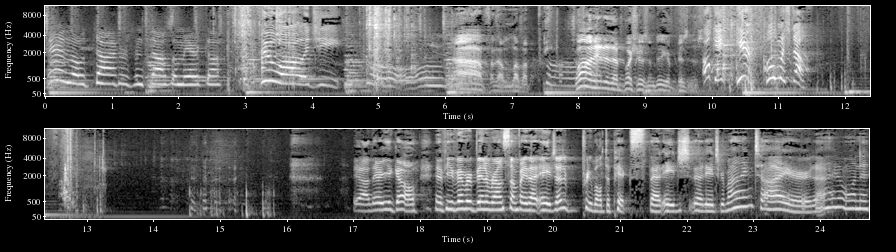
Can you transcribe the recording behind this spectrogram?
There are no tigers in South America. Zoology. Oh. Ah, for the love of Pete. Go on into the bushes and do your business. Okay, here, hold my stuff. Yeah, there you go. If you've ever been around somebody that age, that pretty well depicts that age. That age group. I'm tired. I don't want to.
